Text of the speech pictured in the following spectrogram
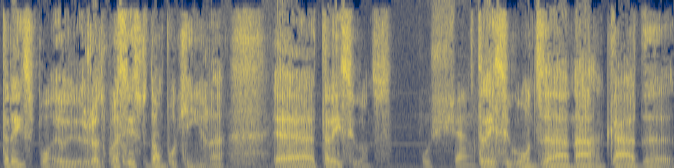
três pontos. Eu já comecei a estudar um pouquinho, né? É, três segundos. Puxa. Três segundos na, na arrancada,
